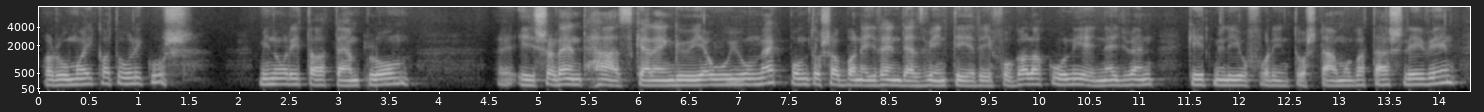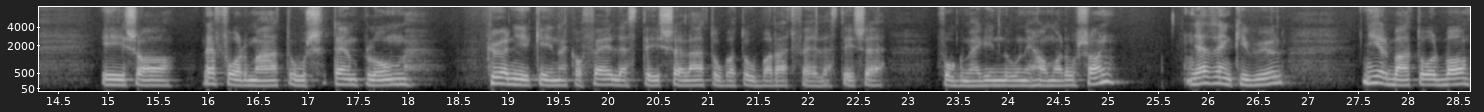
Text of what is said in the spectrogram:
A római katolikus minorita templom és rendház kerengője újul meg, pontosabban egy rendezvénytérré fog alakulni, egy 42 millió forintos támogatás révén, és a református templom környékének a fejlesztése, látogatóbarát fejlesztése fog megindulni hamarosan. De ezen kívül Nyírbátorba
